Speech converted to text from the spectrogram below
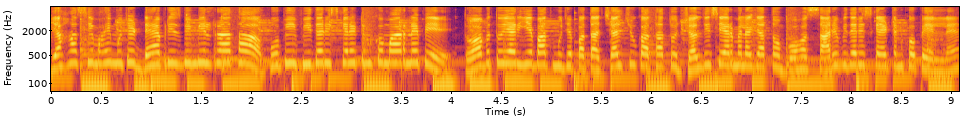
यहाँ से भाई मुझे डेब्रिज भी मिल रहा था, वो भी विदर स्केलेटन को मारने पे। तो अब तो यार ये बात मुझे पता चल चुका था तो जल्दी से यार मैं लग जाता हूँ, बहुत सारे विदर स्केलेटन को पेलने।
